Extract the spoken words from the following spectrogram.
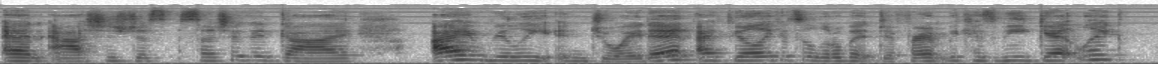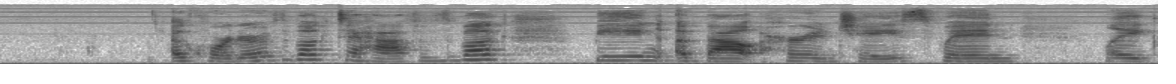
And Ash is just such a good guy. I really enjoyed it. I feel like it's a little bit different because we get like a quarter of the book to half of the book being about her and Chase when like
